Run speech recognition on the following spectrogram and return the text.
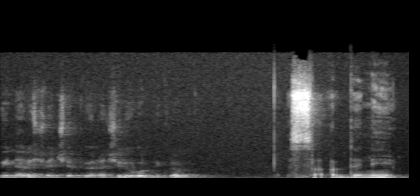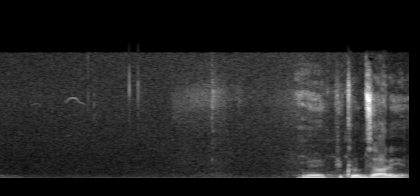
ვინ არის ჩვენ ჩემპიონატში, როგორ ვფიქრობ? საყრდენი მე ფიქრობ ზარია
